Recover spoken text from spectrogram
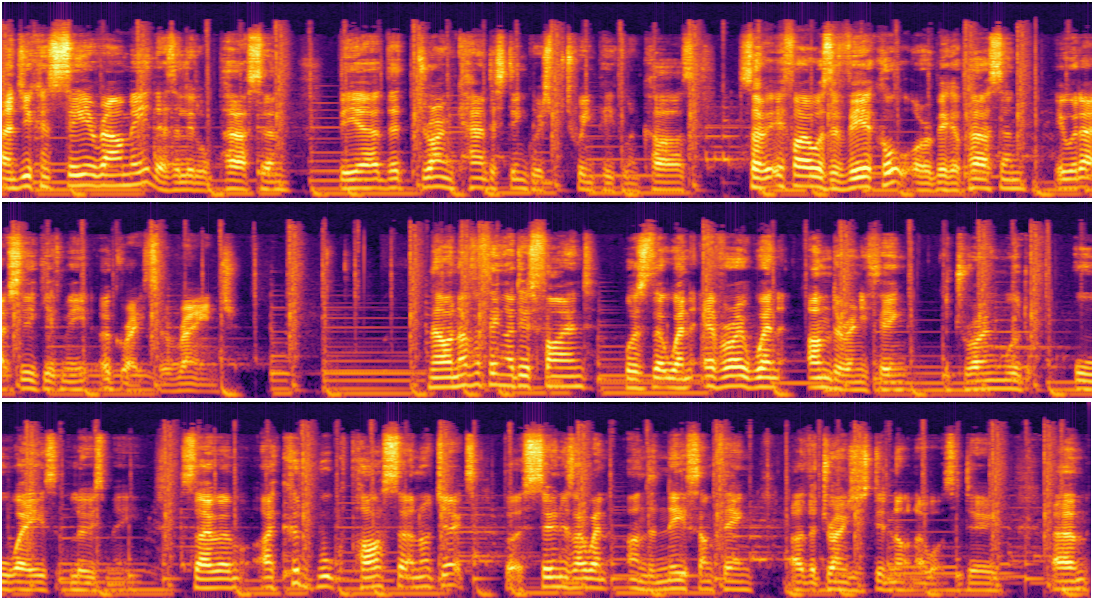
And you can see around me there's a little person. The, uh, the drone can distinguish between people and cars so if I was a vehicle or a bigger person, it would actually give me a greater range. Now another thing I did find was that whenever I went under anything, the drone would always lose me. So um, I could walk past certain objects, but as soon as I went underneath something, uh, the drone just did not know what to do. Um,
